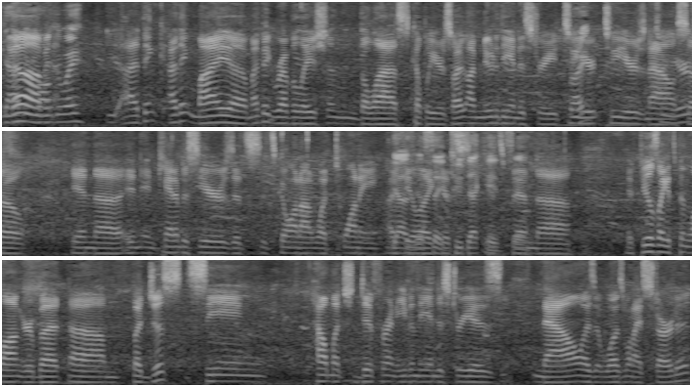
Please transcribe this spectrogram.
gathered No, I along mean- the way? I think I think my uh, my big revelation the last couple years. So I, I'm new to the industry, two Right. year, two years now. years. So in, uh, in in cannabis years, it's it's going on what 20. Yeah, I I was feel gonna like say it's, two decades, It's been uh, it feels like it's been longer, but um, but just seeing how much different even the industry is now as it was when I started.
